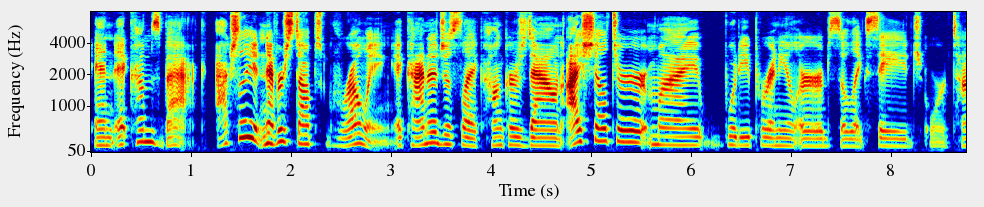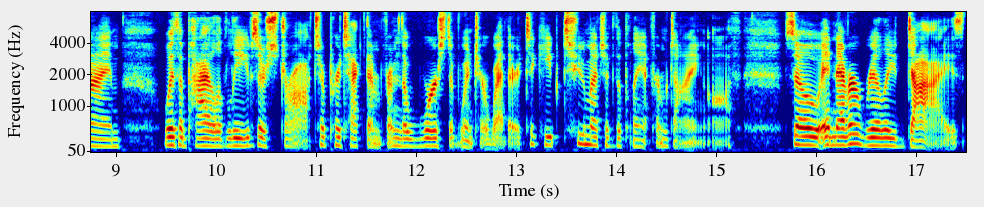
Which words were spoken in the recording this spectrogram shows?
and it comes back. Actually, it never stops growing. It kind of just like hunkers down. I shelter my woody perennial herbs, so like sage or thyme, with a pile of leaves or straw to protect them from the worst of winter weather to keep too much of the plant from dying off. So it never really dies.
